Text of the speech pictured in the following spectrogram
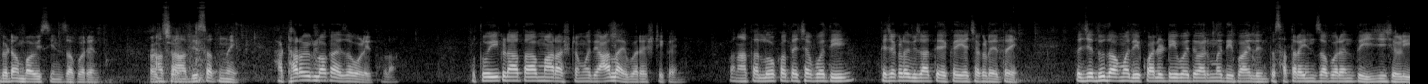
भेटा बावीस इंचापर्यंत. असा हा दिसत नाही. हा ठराविक लोक आहे जवळ आहे थोडा. तर तो इकडं आता महाराष्ट्रामध्ये आला आहे बऱ्याच ठिकाणी. पण आता लोक त्याच्याप्रती त्याच्याकडे बी जाते काही याच्याकडे येत आहे. तर जे दुधामध्ये क्वालिटी मध्ये पाहिले तर सतरा इंचापर्यंत ही जी शेळी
